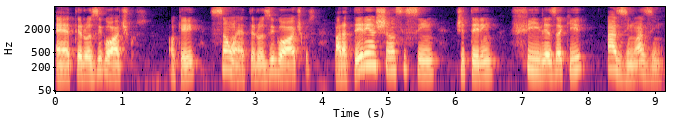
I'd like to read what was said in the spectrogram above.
heterozigóticos, ok? São heterozigóticos para terem a chance, sim, de terem filhas aqui, azinho, azinho.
